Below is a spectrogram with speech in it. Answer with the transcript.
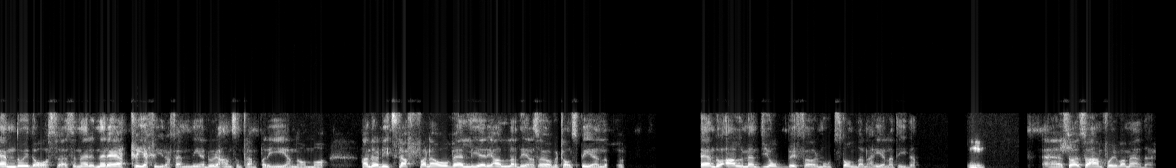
Ändå idag så, alltså när, när det är 3, 4, 5 ner, då är det han som trampar igenom. Och han drar dit straffarna och väljer i alla deras övertalsspel. Och är ändå allmänt jobbig för motståndarna hela tiden. Mm. Eh, så, så han får ju vara med där.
